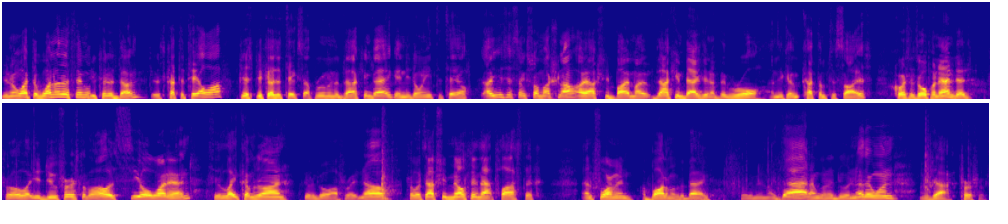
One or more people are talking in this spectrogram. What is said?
You know what? The one other thing you could have done is cut the tail off just because it takes up room in the vacuum bag and you don't eat the tail. I use this thing so much now, I actually buy my vacuum bags in a big roll and you can cut them to size. Of course, it's open-ended. So what you do first of all is seal one end. See the light comes on, it's gonna go off right now. So it's actually melting that plastic and forming a bottom of the bag. Put them in like that. I'm gonna do another one like that, perfect.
